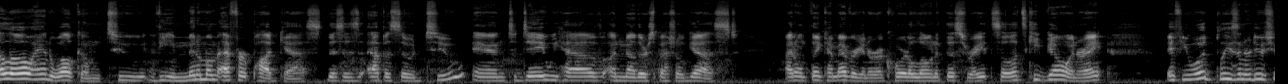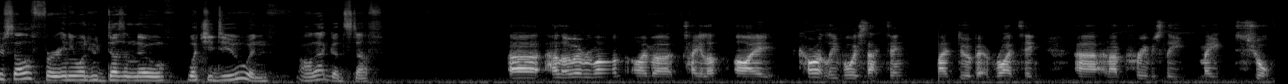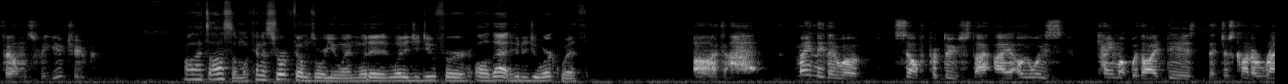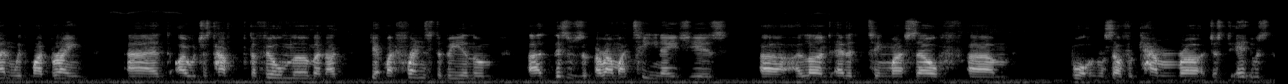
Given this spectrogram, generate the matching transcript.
Hello and welcome to the Minimum Effort Podcast. This is episode two, and today we have another special guest. I don't think I'm ever going to record alone at this rate, so let's keep going, right? If you would, please introduce yourself for anyone who doesn't know what you do and all that good stuff. Uh, hello, everyone. I'm uh, Taylor. I currently voice acting. I do a bit of writing, uh, and I previously made short films for YouTube. Oh, that's awesome. What kind of short films were you in? What did what did you do for all that? Who did you work with? Uh, mainly they were self-produced. I, I always came up with ideas that just kind of ran with my brain, and I would just have to film them, and I'd get my friends to be in them. Uh, this was around my teenage years. Uh, I learned editing myself, um, bought myself a camera. Just it was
